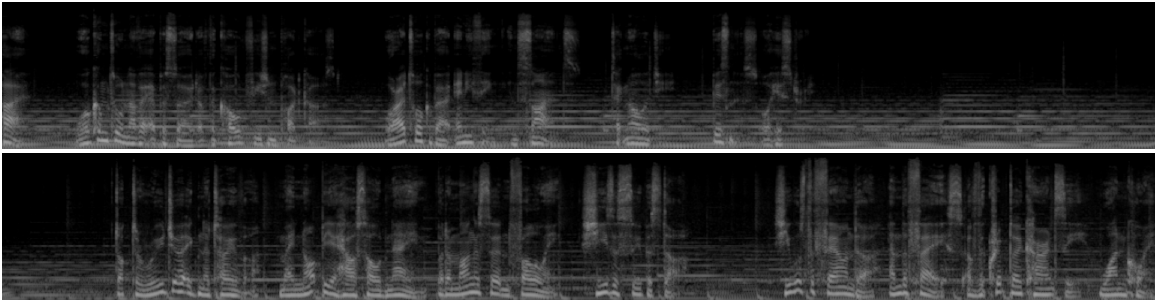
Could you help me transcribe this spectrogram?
Hi, welcome to another episode of the Cold Fusion Podcast, where I talk about anything in science, technology, business, or history. Dr. Ruja Ignatova may not be a household name, but among a certain following, she's a superstar. She was the founder and the face of the cryptocurrency OneCoin.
